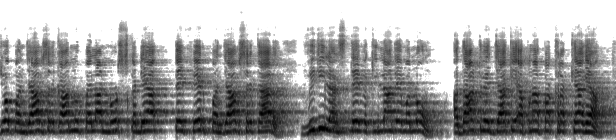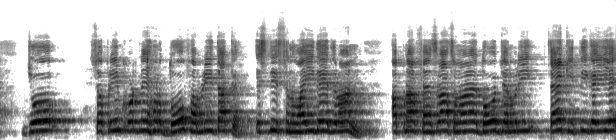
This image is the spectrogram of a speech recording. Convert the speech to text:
ਜੋ ਪੰਜਾਬ ਸਰਕਾਰ ਨੂੰ ਪਹਿਲਾਂ ਨੋਟਿਸ ਕੱਢਿਆ ਤੇ ਫਿਰ ਪੰਜਾਬ ਸਰਕਾਰ ਵਿਜੀਲੈਂਸ ਦੇ ਵਕੀਲਾਂ ਦੇ ਵੱਲੋਂ ਅਦਾਲਤ ਵਿੱਚ ਜਾ ਕੇ ਆਪਣਾ ਪੱਖ ਰੱਖਿਆ ਗਿਆ, ਜੋ ਸੁਪਰੀਮ ਕੋਰਟ ਨੇ ਹੁਣ 2 ਫਰਵਰੀ ਤੱਕ ਇਸ ਦੀ ਸੁਣਵਾਈ ਦੇ ਦੌਰਾਨ ਆਪਣਾ ਫੈਸਲਾ ਸੁਣਾਉਣਾ 2 ਜਨਵਰੀ ਤੈਅ ਕੀਤੀ ਗਈ ਹੈ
